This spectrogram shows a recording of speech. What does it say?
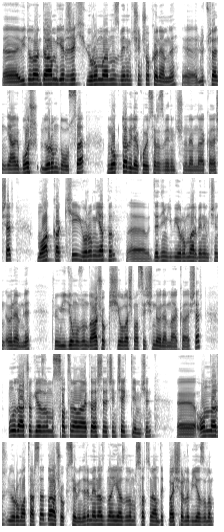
Ee, videoların devamı gelecek. Yorumlarınız benim için çok önemli. Ee, lütfen yani boş yorum da olsa nokta bile koysanız benim için önemli arkadaşlar. Muhakkak ki yorum yapın. Ee, dediğim gibi yorumlar benim için önemli. Çünkü videomuzun daha çok kişiye ulaşması için de önemli arkadaşlar. Bunu daha çok yazılımı satın alan arkadaşlar için çektiğim için ee, onlar yorum atarsa daha çok sevinirim. En azından yazılımı satın aldık. Başarılı bir yazılım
